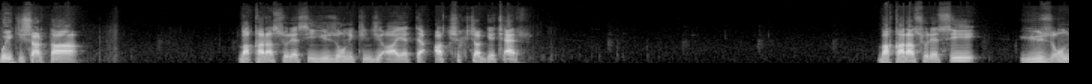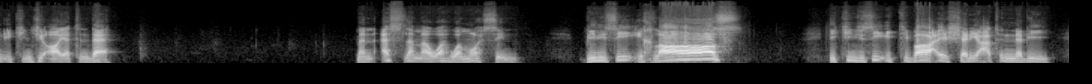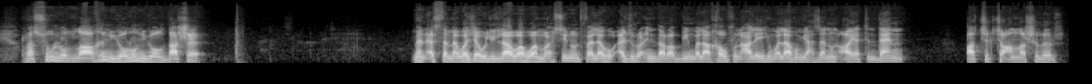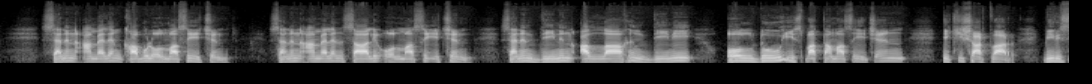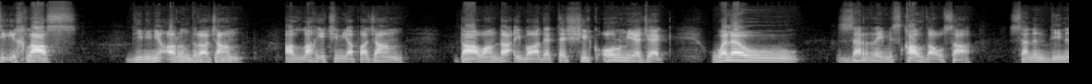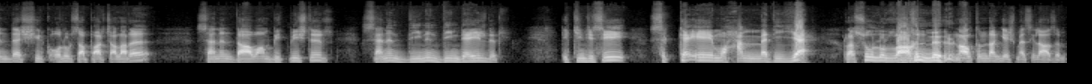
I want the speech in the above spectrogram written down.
Bu iki şart da Bakara suresi 112. ayette açıkça geçer. Bakara suresi 112. ayetinde Men esleme ve huve muhsin. Birisi ihlas, ikincisi ittiba-i şeriatın nebi. Resulullah'ın yolun yoldaşı. Men esleme vecehu lillah ve huve muhsinun felehu ecru inde rabbim ve la havfun aleyhim ve la açıkça anlaşılır. Senin amelin kabul olması için, senin amelin salih olması için, senin dinin Allah'ın dini olduğu ispatlaması için iki şart var. Birisi ihlas, dinini arındıracaksın, Allah için yapacaksın, davanda ibadette şirk olmayacak. Velev zerre miskal da olsa senin dininde şirk olursa parçaları senin davan bitmiştir. Senin dinin din değildir. İkincisi sıkke-i Muhammediye Resulullah'ın mührün altından geçmesi lazım.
